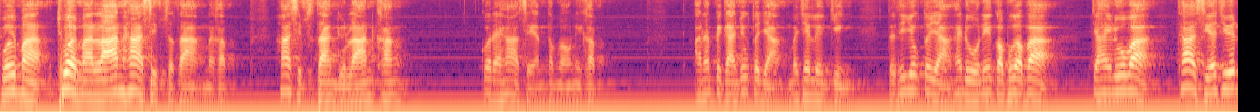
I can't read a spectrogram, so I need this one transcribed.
ช่วยมาช่วยมาล้านห้าสิบสตางค์นะครับห้าสิบสตางค์อยู่ล้านครั้ง ก็ได้ห้าแสนทำนองนี้ครับ อันนั้นเป็นการยกตัวอย่างไม่ใช่เรื่องจริง แต่ที่ยกตัวอย่างให้ดูนี้ก็เพื่อว่าจะให้รู้ว่าถ้าเสียชีวิต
